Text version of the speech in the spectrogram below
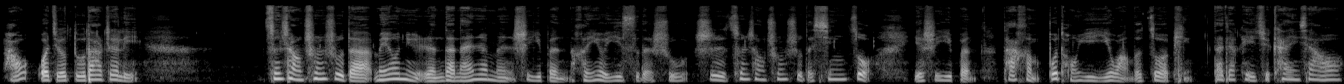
好，我就读到这里。村上春树的《没有女人的男人们》是一本很有意思的书，是村上春树的新作，也是一本他很不同于以往的作品，大家可以去看一下哦。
